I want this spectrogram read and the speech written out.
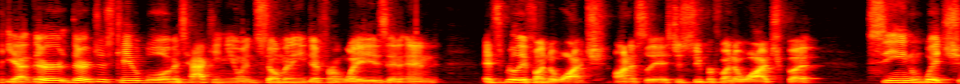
Yeah, they're they're just capable of attacking you in so many different ways, and and it's really fun to watch. Honestly, it's just super fun to watch. But seeing which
